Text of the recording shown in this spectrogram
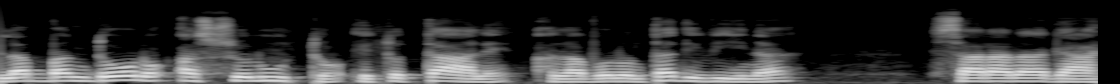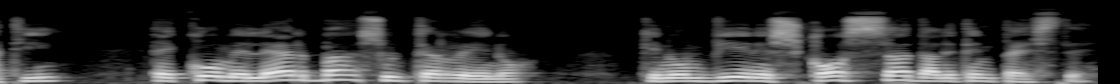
l'abbandono assoluto e totale alla volontà divina, Saranagati, è come l'erba sul terreno, che non viene scossa dalle tempeste.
